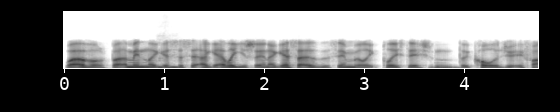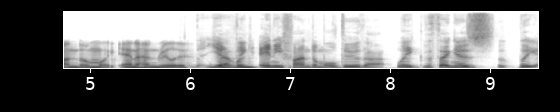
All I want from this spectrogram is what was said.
whatever. But I mean, like Mhm. it's the sa- I get like you're saying. I guess it is the same with like PlayStation, the Call of Duty fandom, like anything really. yeah, like Mhm. any fandom will do that. Like the thing is, like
